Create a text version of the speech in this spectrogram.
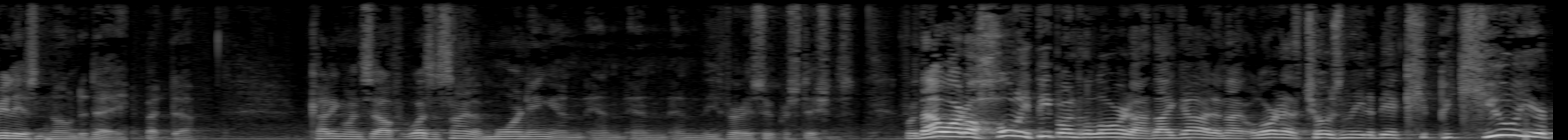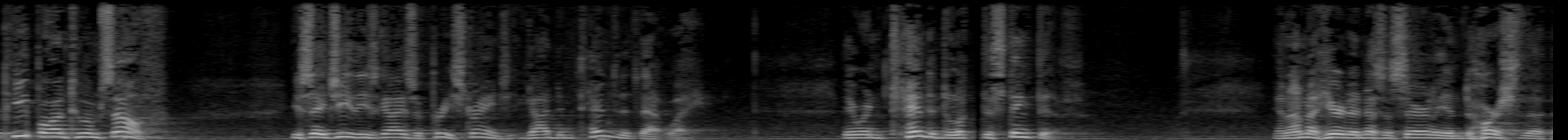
really isn't known today. But uh, cutting oneself was a sign of mourning and, and, and, and these various superstitions. For thou art a holy people unto the Lord uh, thy God, and thy Lord hath chosen thee to be a peculiar people unto himself. You say, gee, these guys are pretty strange. God intended it that way. They were intended to look distinctive. And I'm not here to necessarily endorse the,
